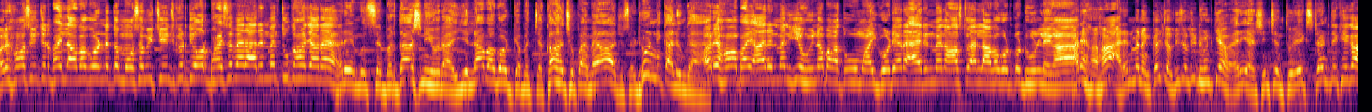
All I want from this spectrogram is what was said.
अरे हाँ सिंचन भाई लावा गॉड ने तो मौसम ही चेंज कर दिया और भाई साहब यार आयरन मैन तू कहाँ जा रहा है? अरे मुझसे बर्दाश्त नहीं हो रहा है। ये लावा गॉड का बच्चा कहाँ छुपा है? मैं आज उसे ढूंढ निकालूँगा। अरे हाँ भाई आयरन मैन ये हुई ना बात। ओ माय गॉड यार आयरन मैन आज तो यार लावा गॉड को ढूंढ लेगा। अरे हाँ हाँ आयरन मैन अंकल जल्दी जल्दी ढूंढ के आओ। अरे यार शिनचन तू एक स्टंट देखेगा।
